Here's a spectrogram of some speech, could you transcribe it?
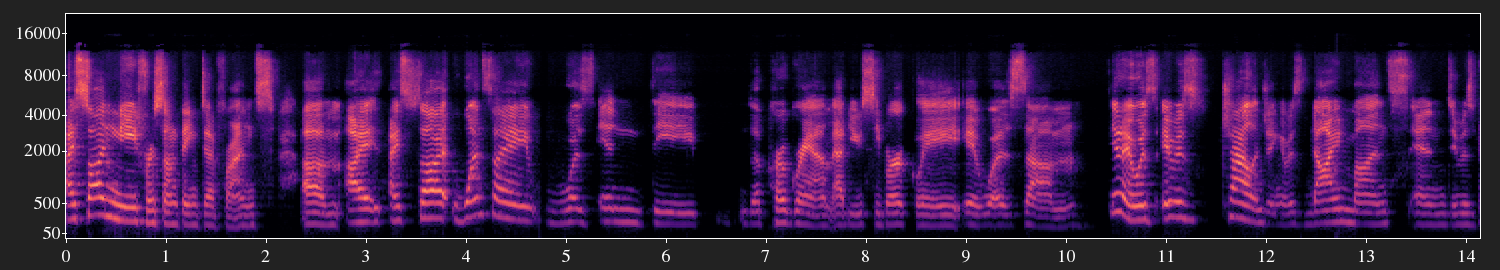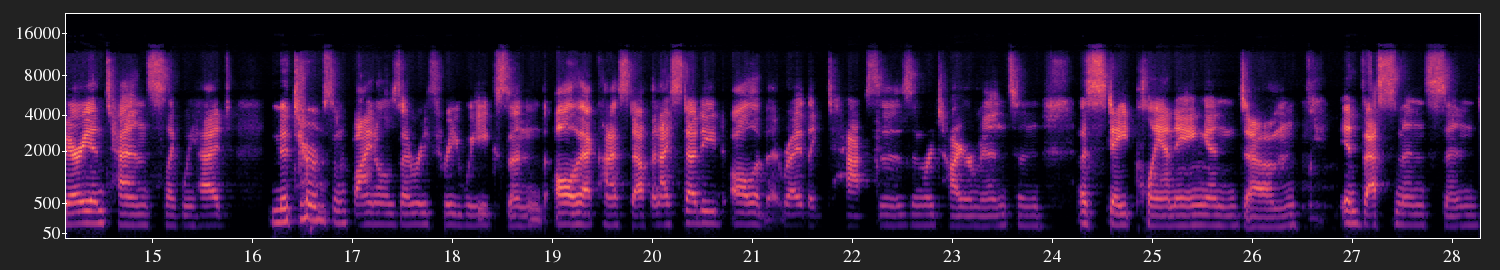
I saw a need for something different. Um, I I saw it once I was in the the program at UC Berkeley, it was um, you know, it was it was challenging. It was nine months and it was very intense. Like we had midterms and finals every three weeks and all that kind of stuff. And I studied all of it, right? Like taxes and retirement and estate planning and um, investments and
